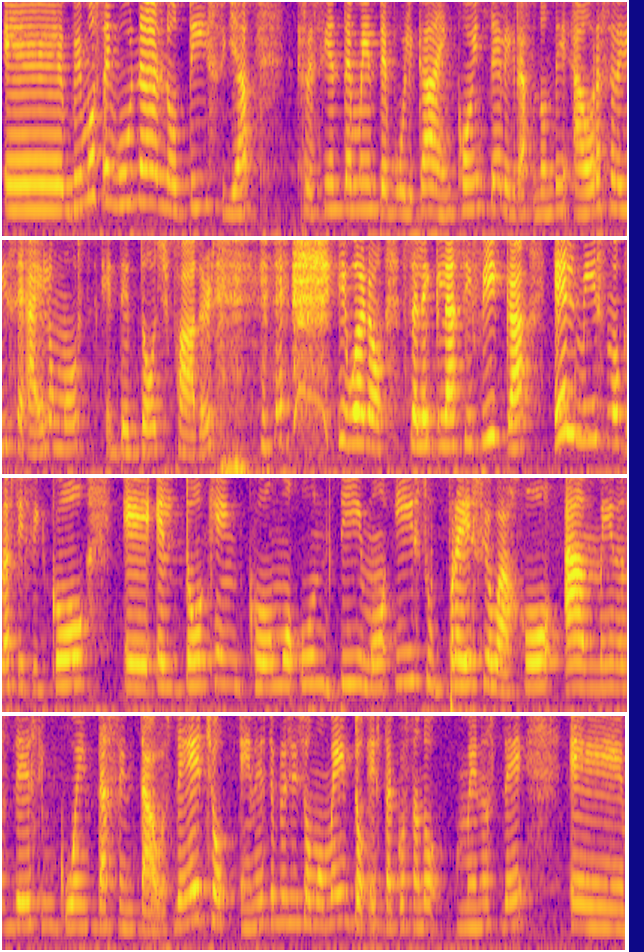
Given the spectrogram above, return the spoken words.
Eh, vimos en una noticia recientemente publicada en Cointelegraph, donde ahora se le dice a Elon Musk eh, de Doge Father. y bueno, se le clasifica, él mismo clasificó eh, el token como un timo y su precio bajó a menos de 50 centavos. De hecho, en este preciso momento está costando menos de... Eh,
